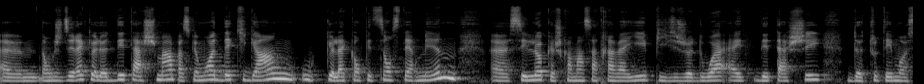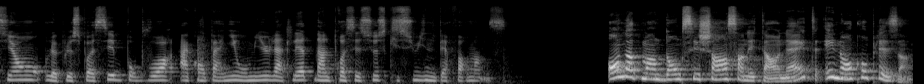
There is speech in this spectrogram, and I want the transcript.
Euh, donc, je dirais que le détachement, parce que moi, dès qu'il gagne ou que la compétition se termine, euh, c'est là que je commence à travailler, puis je dois être détaché de toute émotion le plus possible pour pouvoir accompagner au mieux l'athlète dans le processus qui suit une performance. On augmente donc ses chances en étant honnête et non complaisant.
